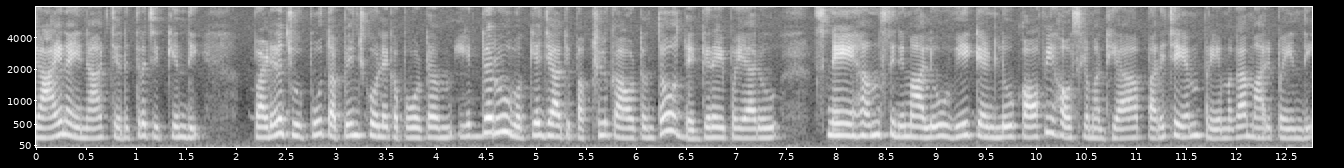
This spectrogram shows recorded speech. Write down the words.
జాయిన్ అయిన చరిత్ర చిక్కింది. పడిన చూపు తప్పించుకోలేకపోవటం ఇద్దరూ ఒకే జాతి పక్షులు కావటంతో దగ్గరైపోయారు. స్నేహం సినిమాలు వీకెండ్లు కాఫీ హౌస్ల మధ్య పరిచయం ప్రేమగా మారిపోయింది.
